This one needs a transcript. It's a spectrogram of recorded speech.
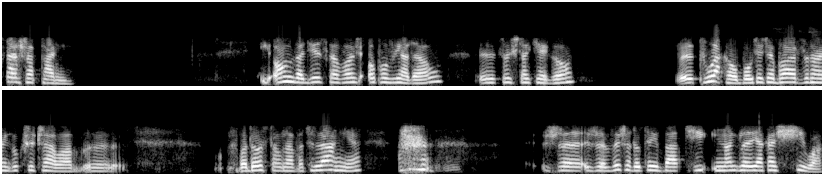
starsza pani. I on dla dziecka właśnie opowiadał coś takiego. Płakał, bo ciocia bardzo na niego krzyczała. Chyba dostał nawet lanie, że, że wyszedł do tej babci i nagle jakaś siła.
